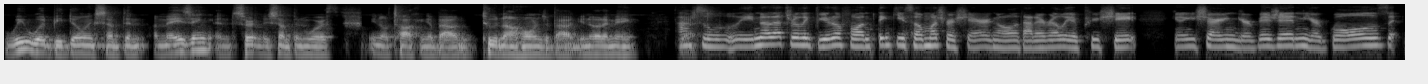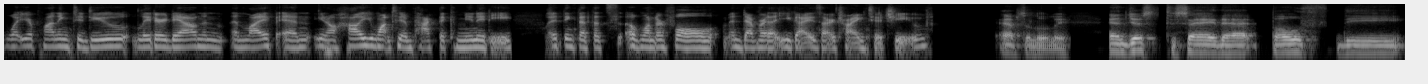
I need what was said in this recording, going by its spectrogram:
we would be doing something amazing and certainly something worth, you know, talking about and tooting our horns about. You know what I mean? Absolutely. No, that's really beautiful. And thank you so much for sharing all of that. I really appreciate you know you sharing your vision your goals what you're planning to do later down in, in life and you know how you want to impact the community i think that that's a wonderful endeavor that you guys are trying to achieve absolutely and just to say that both the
